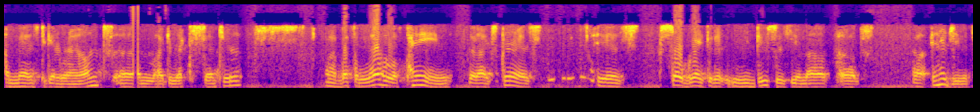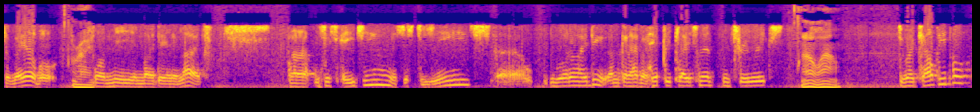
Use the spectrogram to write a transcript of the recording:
I manage to get around. Um, I direct the center. Uh, but the level of pain that I experience is so great that it reduces the amount of uh, energy that's available right. for me in my daily life. Uh, is this aging? Is this disease? Uh, what do I do? I'm going to have a hip replacement in three weeks. Oh wow! Do I tell people?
